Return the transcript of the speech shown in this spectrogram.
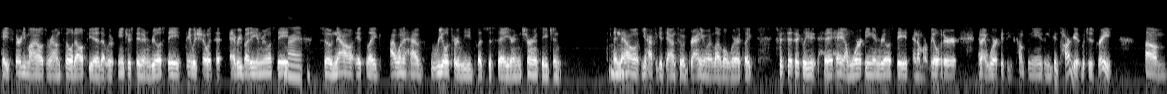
hey, 30 miles around Philadelphia that were interested in real estate, they would show it to everybody in real estate. Right. So now it's like I want to have realtor leads. Let's just say you're an insurance agent, and now you have to get down to a granular level where it's like specifically say, hey, I'm working in real estate and I'm a realtor and I work at these companies, and you can target, which is great. Um,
